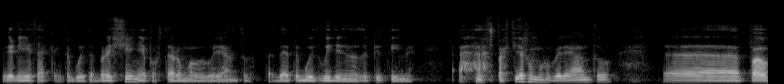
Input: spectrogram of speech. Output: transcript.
вернее, так, это будет обращение по второму варианту, тогда это будет выделено запятыми. А по первому варианту, э, по,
